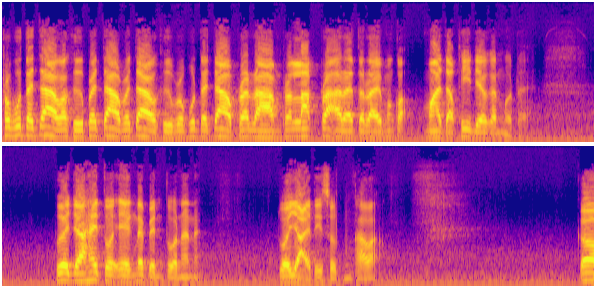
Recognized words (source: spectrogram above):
พระพุทธเจ้าก็คือพระเจ้าพระเจ้าก็คือพระพุทธเจ้าพระรามพระลักษณ์พระอะไรต่ออะไรมันก็มาจากที่เดียวกันหมดเลยเพื่อจะให้ตัวเองได้เป็นตัวนั้นตัวใหญ่ที่สุดของเขาอะ ก็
